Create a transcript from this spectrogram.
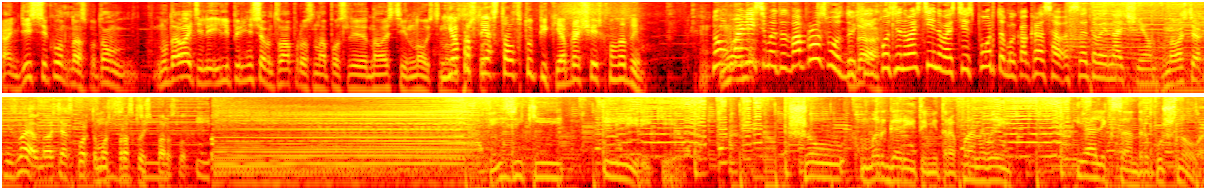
Ань, 10 секунд у нас, потом... Ну, давайте, или, или перенесем этот вопрос на после новостей, новости. я новости просто я встал в тупик, я обращаюсь к молодым. ну, мы- повесим этот вопрос в воздухе, Да. и после новостей, новостей спорта мы как раз а, с этого и начнем. В новостях не знаю, в новостях спорта может проскочить пару слов. Физики и лирики. Шоу Маргариты Митрофановой и Александра Пушнова.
